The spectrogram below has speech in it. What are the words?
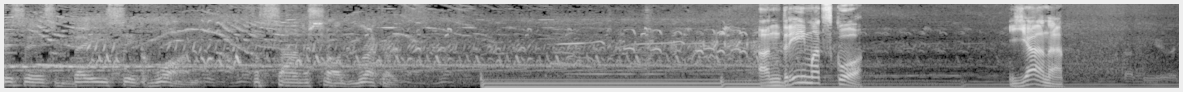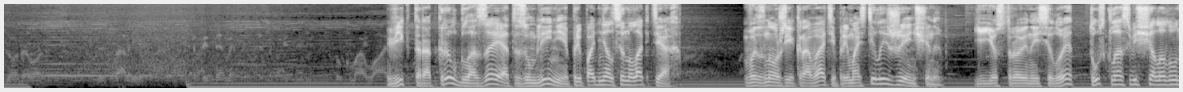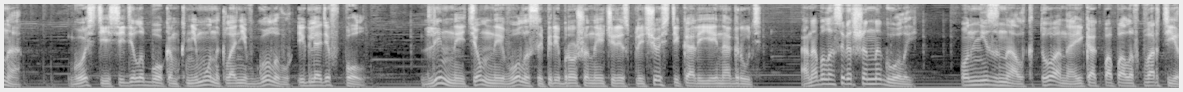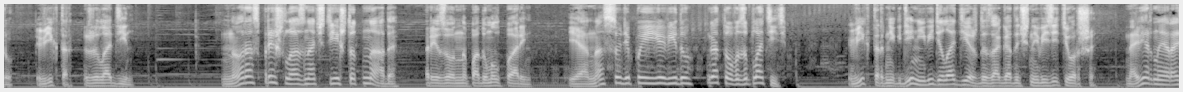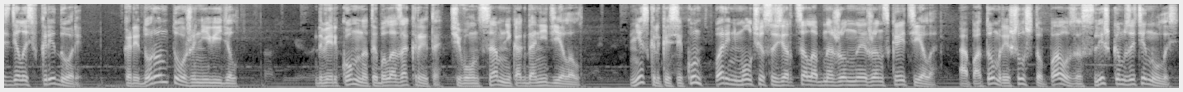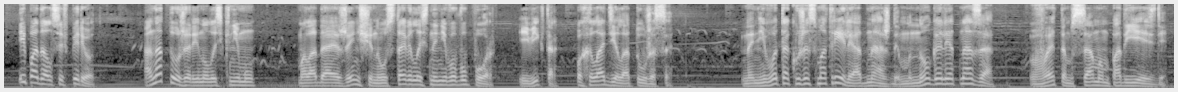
This is Basic One for Soundshot Records. Андрей Мацко Яна Виктор открыл глаза и от изумления приподнялся на локтях. В изножье кровати примостилась женщина. Ее стройный силуэт тускло освещала луна. Гостья сидела боком к нему, наклонив голову и глядя в пол. Длинные темные волосы, переброшенные через плечо, стекали ей на грудь. Она была совершенно голой. Он не знал, кто она и как попала в квартиру. Виктор жил один. Но раз пришла, значит, ей что-то надо –– резонно подумал парень. И она, судя по ее виду, готова заплатить. Виктор нигде не видел одежды загадочной визитерши. Наверное, разделась в коридоре. Коридор он тоже не видел. Дверь комнаты была закрыта, чего он сам никогда не делал. Несколько секунд парень молча созерцал обнаженное женское тело, а потом решил, что пауза слишком затянулась, и подался вперед. Она тоже ринулась к нему – Молодая женщина уставилась на него в упор, и Виктор похолодел от ужаса. На него так уже смотрели однажды, много лет назад, в этом самом подъезде.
